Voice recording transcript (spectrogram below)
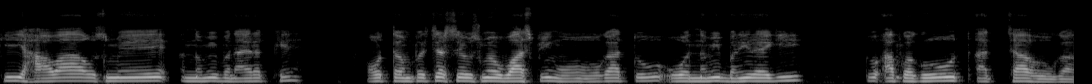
कि हवा उसमें नमी बनाए रखे और टेम्परेचर से उसमें वास्पिंग होगा तो वो नमी बनी रहेगी तो आपका ग्रोथ अच्छा होगा।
